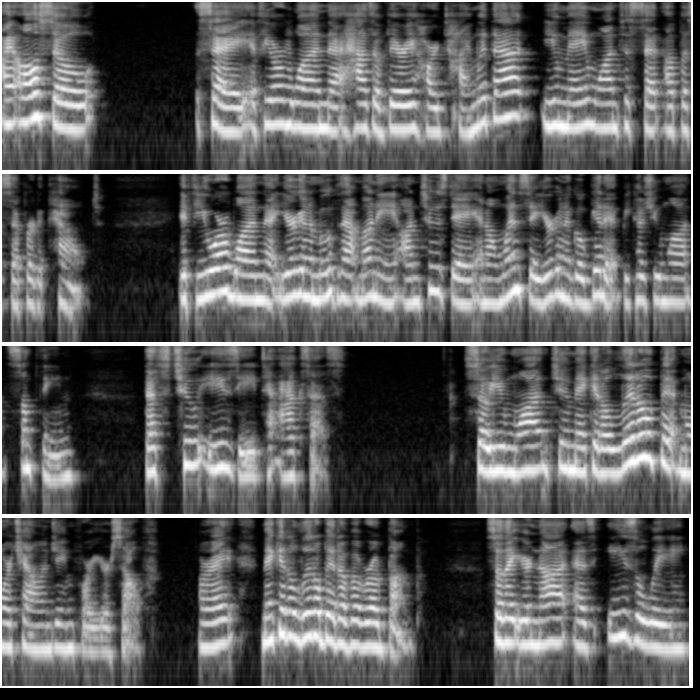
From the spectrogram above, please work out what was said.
I also say if you're one that has a very hard time with that, you may want to set up a separate account. If you're one that you're going to move that money on Tuesday and on Wednesday you're going to go get it because you want something that's too easy to access. So you want to make it a little bit more challenging for yourself. All right. Make it a little bit of a road bump so that you're not as easily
